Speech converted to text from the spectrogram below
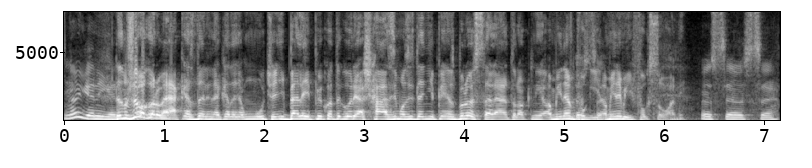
na igen, igen. De most nem akarom elkezdeni neked hogy amúgy, hogy egy belépő kategóriás házi mozit ennyi pénzből össze lehet rakni, ami nem, fog, Össze. ami nem így fog szólni. Össze-össze.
